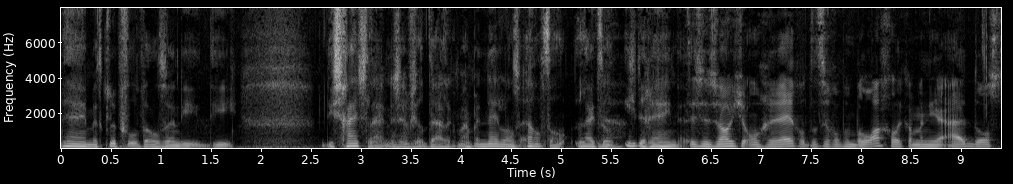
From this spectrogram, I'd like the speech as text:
Nee, met clubvoetbal zijn die, die, die scheidslijnen zijn veel duidelijk. Maar bij het Nederlands elftal lijkt wel iedereen... Het is een zoontje ongeregeld dat zich op een belachelijke manier uitdost.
